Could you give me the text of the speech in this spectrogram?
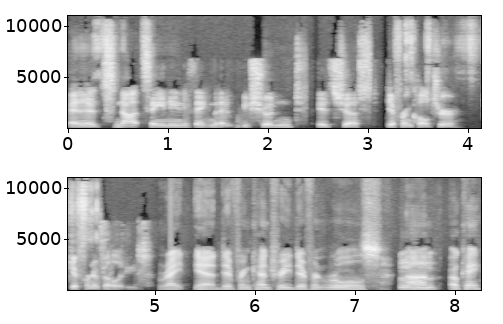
And it's not saying anything that we shouldn't. It's just different culture, different abilities. Right. Yeah. Different country, different rules. Mhm. Um, okay.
